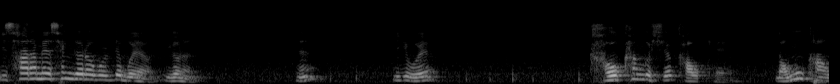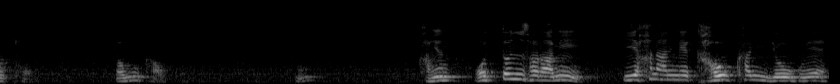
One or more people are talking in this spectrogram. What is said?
이 사람의 생각을 볼때 뭐예요? 이거는 예? 이게 뭐예요? 가혹한 것이죠. 가혹해. 너무 가혹해. 너무 가혹해. 예? 과연 어떤 사람이 이 하나님의 가혹한 요구에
